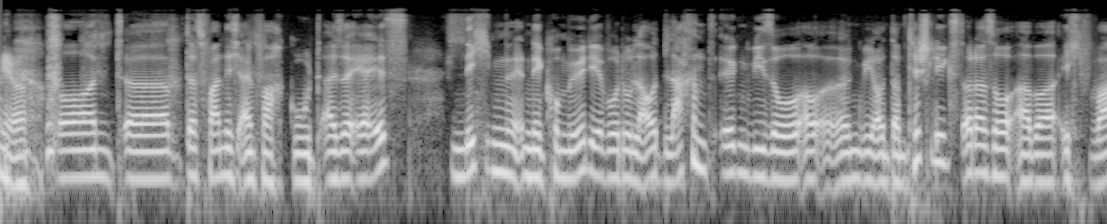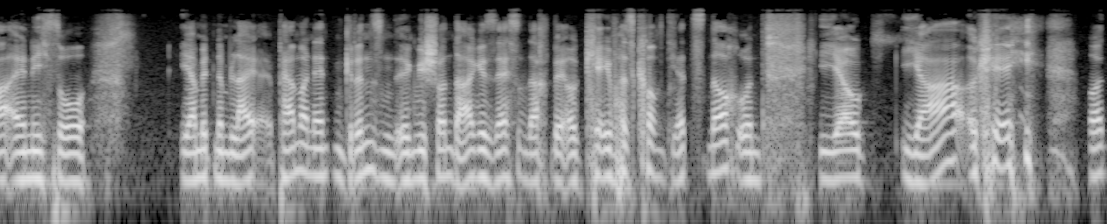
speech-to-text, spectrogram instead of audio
ja. Und äh, das fand ich einfach gut. Also er ist nicht eine Komödie, wo du laut lachend irgendwie so irgendwie unterm Tisch liegst oder so, aber ich war eigentlich so ja mit einem permanenten Grinsen irgendwie schon da gesessen und dachte mir, okay, was kommt jetzt noch? Und ja, ja, okay. Und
